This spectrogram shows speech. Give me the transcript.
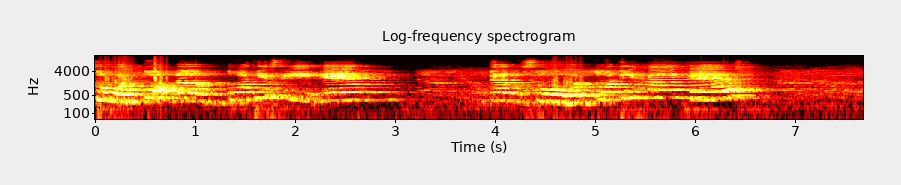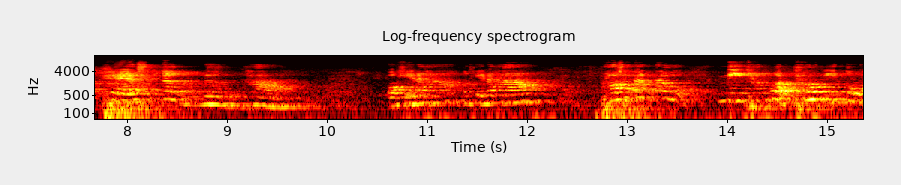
ศูนย์บวกหนึ่งตัวที่สี่ N หนึ่งศูนย์ตัวที่ห้า H H หนึ่งหนึ่งค่ะ โอเคนะคะ โอเคนะคะ เพราะฉะนั้นเรามีทั้งหมดเท่านี้ตัว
